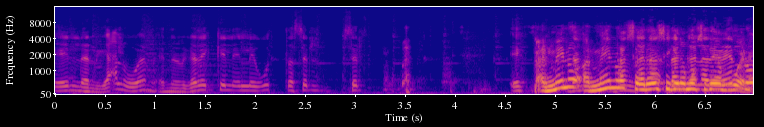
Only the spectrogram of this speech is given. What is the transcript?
el Nergal, weón. El Nergal es que le, le gusta ser. ser es- Al menos- al menos se agradece que la música de es buena.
